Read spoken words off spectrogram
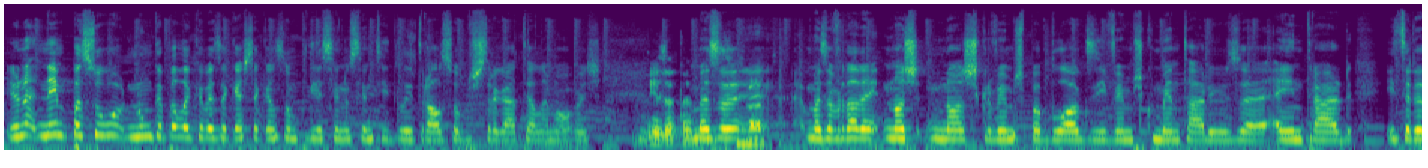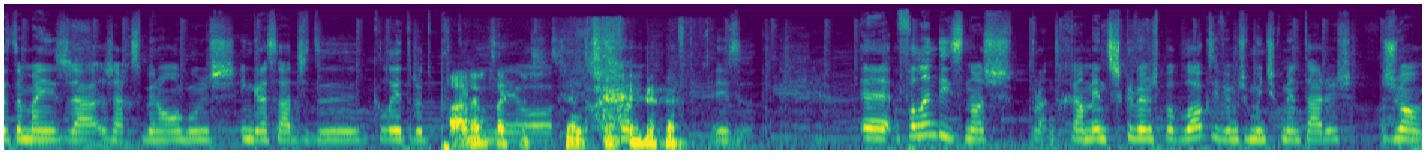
Eu ne- nem me passou nunca pela cabeça que esta canção podia ser no sentido literal sobre estragar telemóveis. Exatamente. Mas, eh, mas a verdade é nós, nós escrevemos para blogs e vemos comentários a, a entrar e certeza também já, já receberam alguns engraçados de que letra de porcaria ou, Isso. Uh, falando disso, nós pronto, realmente escrevemos para blogs e vemos muitos comentários. João,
